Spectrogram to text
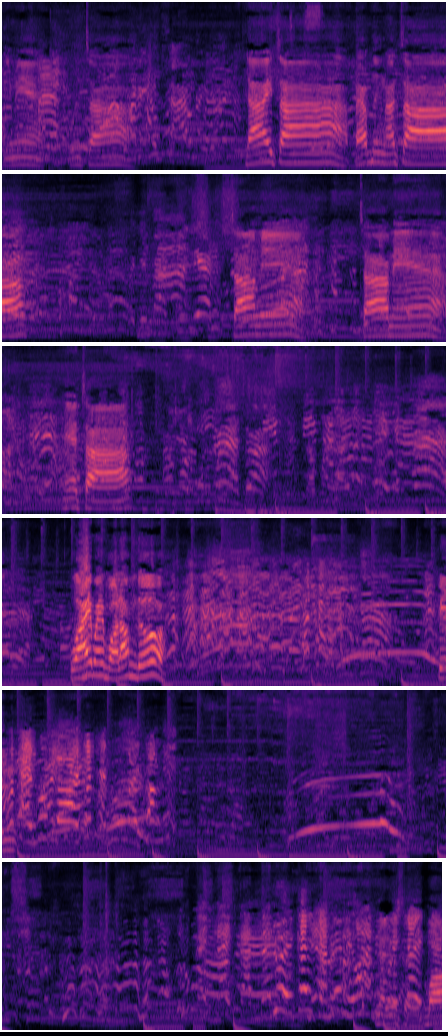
นี่แม่คุณจ้า ได้จ้า แป๊บหนึ่งนะจ้า จ้าแม่ จ้าแม่ แม่จ๋าไว้ไปบ่อลำดูเป็นถ่ายรูปเลยก็ถ่ายรูปเลย ข้างนี้อยู่ใกล้กันได้เดี๋ยวแม่จะใส่บ่อ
